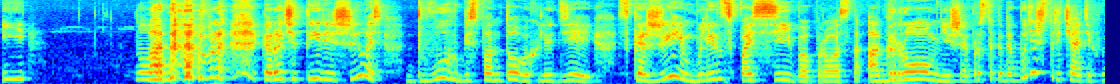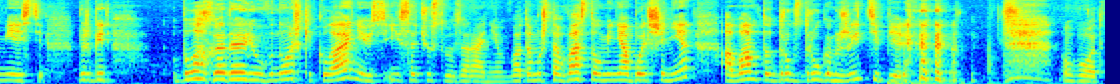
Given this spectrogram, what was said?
и... Ну ладно, короче, ты решилась двух беспонтовых людей. Скажи им, блин, спасибо просто, огромнейшее. Просто когда будешь встречать их вместе, будешь говорить, благодарю, в ножки кланяюсь и сочувствую заранее, потому что вас-то у меня больше нет, а вам-то друг с другом жить теперь. Вот.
